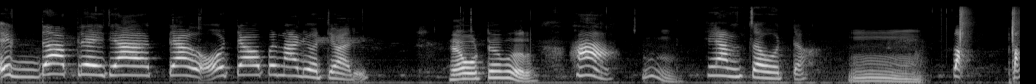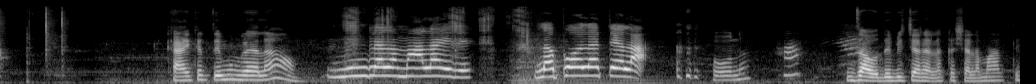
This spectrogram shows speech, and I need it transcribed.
एकदा आपल्या त्या ओट्यावर पण आली होती आली ह्या ओट्यावर? हा. हम्म. हे आमचा ओटा. हम्म. काय करते मुंगळ्याला? मुंगल्याला मला येते लपवला त्याला. हो ना? हा. जाऊ दे बिचाऱ्याला कशाला मारते?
